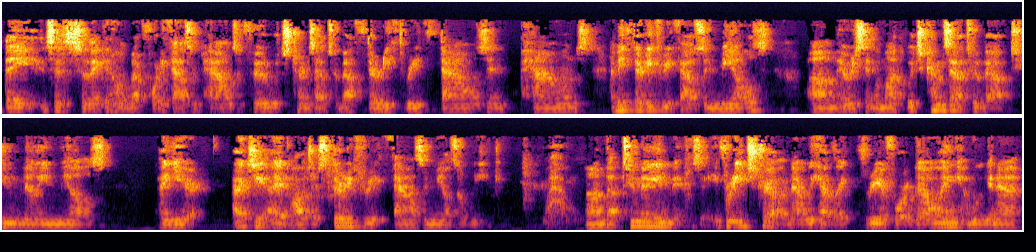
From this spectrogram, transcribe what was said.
They it says so they can hold about 40,000 pounds of food, which turns out to about 33,000 pounds. I mean, 33,000 meals um, every single month, which comes out to about 2 million meals a year. Actually, I apologize, 33,000 meals a week. Wow. Um, about two million for each trailer. Now we have like three or four going, and we're gonna.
